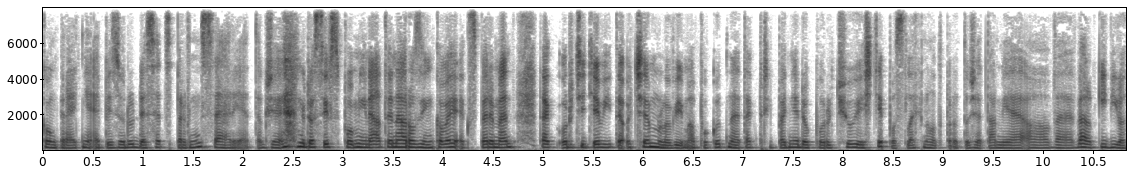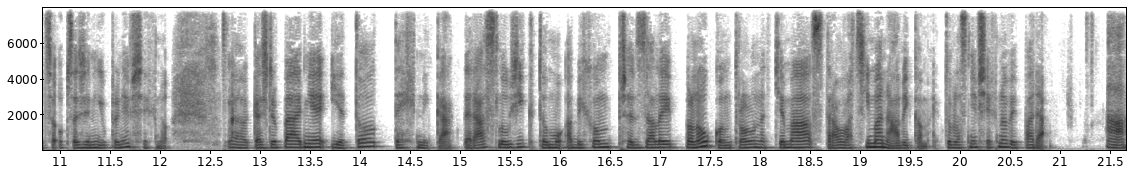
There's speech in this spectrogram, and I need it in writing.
konkrétně epizodu 10 z první série, takže kdo si vzpomínáte na rozinkový experiment, tak určitě víte, o čem mluvím a pokud ne, tak případně doporučuji ještě poslechnout, protože tam je eh, ve velký dílce obsažený úplně všechno. Každopádně Každopádně je to technika, která slouží k tomu, abychom převzali plnou kontrolu nad těma stravovacíma návykami, jak to vlastně všechno vypadá. A,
